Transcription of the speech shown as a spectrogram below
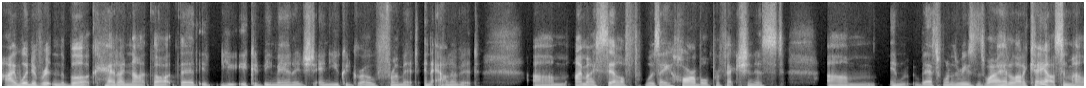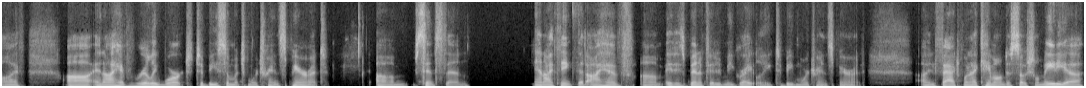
I wouldn't have written the book had I not thought that it you, it could be managed and you could grow from it and out of it. Um, I myself was a horrible perfectionist. Um, and that's one of the reasons why I had a lot of chaos in my life. Uh, and I have really worked to be so much more transparent um, since then. And I think that I have, um, it has benefited me greatly to be more transparent. Uh, in fact, when I came onto social media,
